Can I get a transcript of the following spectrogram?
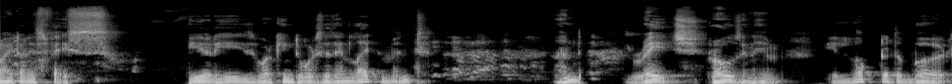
Right on his face. Here he is working towards his enlightenment and rage rose in him. He looked at the bird.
